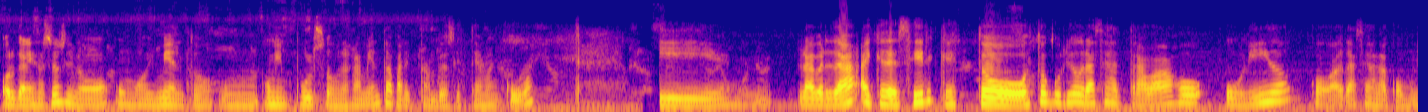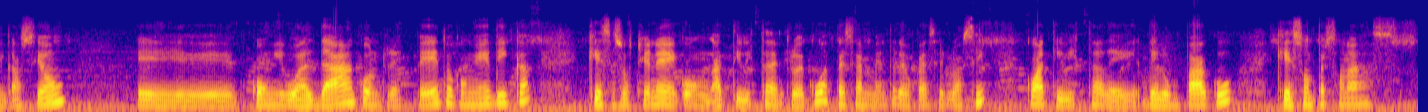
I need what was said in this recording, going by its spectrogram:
organización, sino un movimiento, un, un impulso, una herramienta para el cambio de sistema en Cuba. Y la verdad hay que decir que esto, esto ocurrió gracias al trabajo unido, gracias a la comunicación, eh, con igualdad, con respeto, con ética, que se sostiene con activistas dentro de Cuba, especialmente, tengo que decirlo así, con activistas de, del que son personas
